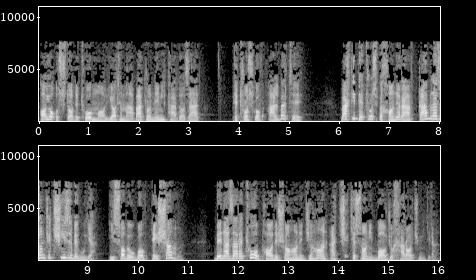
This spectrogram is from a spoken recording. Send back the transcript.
آیا استاد تو مالیات معبد را نمی پردازد؟ پتروس گفت البته وقتی پتروس به خانه رفت قبل از آنکه چیزی بگوید عیسی به او گفت ای شمون به نظر تو پادشاهان جهان از چه کسانی باج و خراج می‌گیرند؟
